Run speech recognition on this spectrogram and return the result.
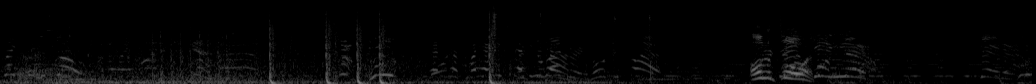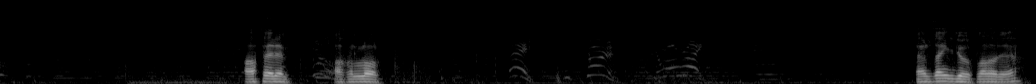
Straight for the zone! Surrendering! Hold your fire! Aferin. Akıllı ol. Nereden gidiyorduk lan oraya?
